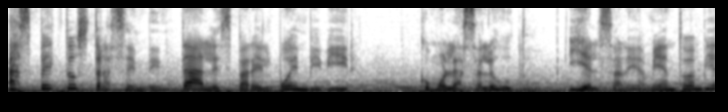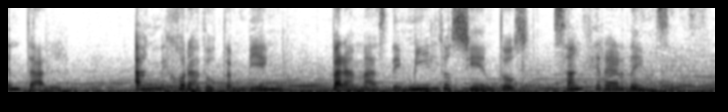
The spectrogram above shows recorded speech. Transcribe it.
Aspectos trascendentales para el buen vivir, como la salud y el saneamiento ambiental, han mejorado también para más de 1.200 sangerardenses.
